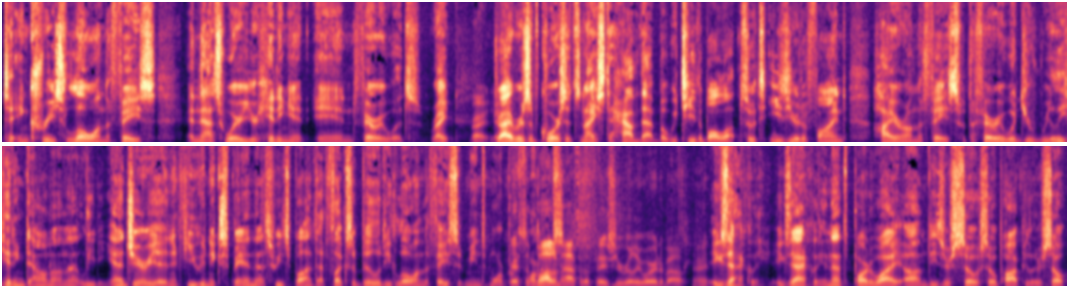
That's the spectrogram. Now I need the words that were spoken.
to increase low on the face, and that's where you're hitting it in fairway woods, right? Right, yeah. Drivers, of course, it's nice to have that, but we tee the ball up, so it's easier to find higher on the face. With the fairway wood, you're really hitting down on that leading edge area, and if you can expand that sweet spot, that flexibility low on the face, it means more It's the bottom half of the face you're really worried about. Right? Exactly, exactly, and that's part of why um, these are so so popular. So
